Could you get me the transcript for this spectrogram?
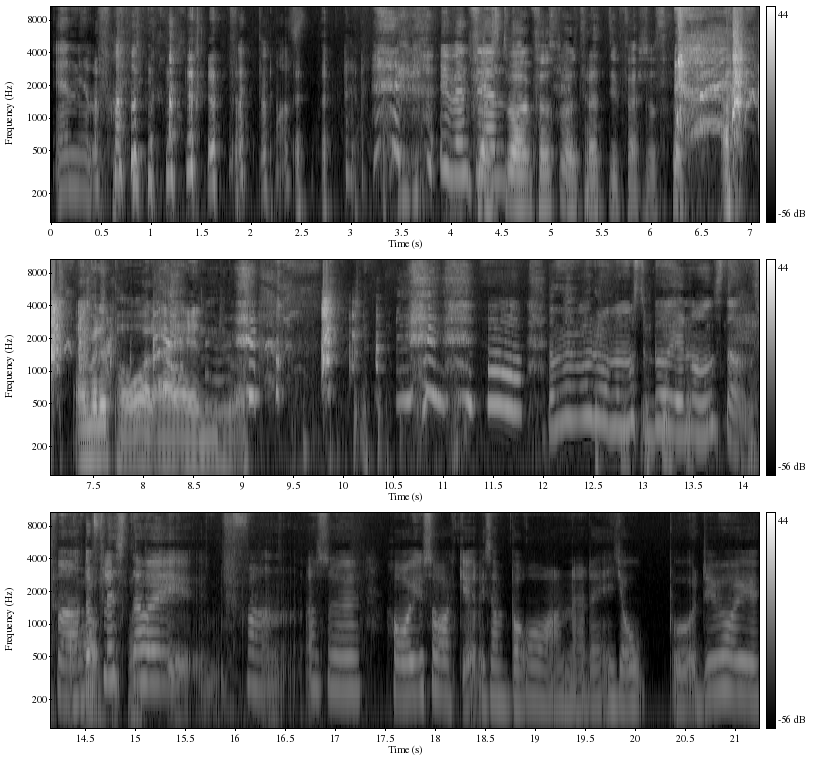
En i alla fall. Eventuellt. Först, var, först var det 30 pers och så. Nej men ett par, nej en. Ja men vadå, man måste börja någonstans fan. Ja, De flesta fan. har ju, fan, alltså, har ju saker, liksom barn eller jobb och du har ju,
